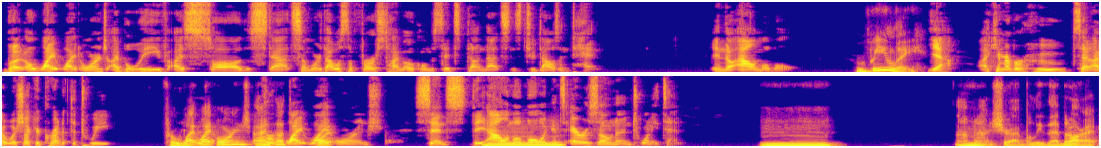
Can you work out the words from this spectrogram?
but a white, white, orange. I believe I saw the stat somewhere. That was the first time Oklahoma State's done that since 2010 in the Alamo Bowl. Really? Yeah. I can't remember who said. I wish I could credit the tweet for white, white, orange. I for white, white, orange since the Alamo mm. Bowl against Arizona in 2010. Mm, I'm not sure I believe that, but all right.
